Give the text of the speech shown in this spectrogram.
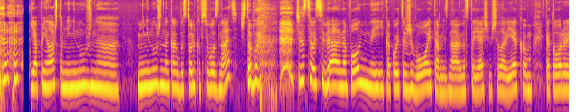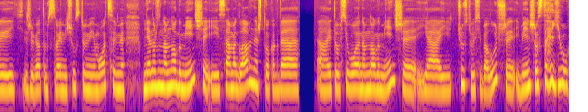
Я поняла, что мне не нужно мне не нужно как бы столько всего знать, чтобы чувствовать себя наполненной и какой-то живой, там, не знаю, настоящим человеком, который живет там со своими чувствами, эмоциями. Мне нужно намного меньше, и самое главное, что когда а, этого всего намного меньше, я и чувствую себя лучше и меньше устаю.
